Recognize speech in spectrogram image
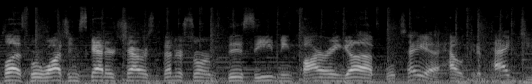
Plus, we're watching scattered showers and thunderstorms this evening firing up. We'll tell you how it can impact you.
